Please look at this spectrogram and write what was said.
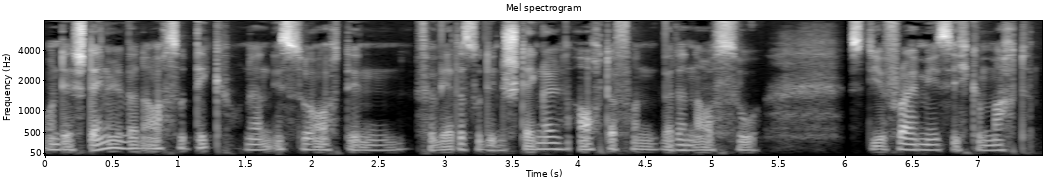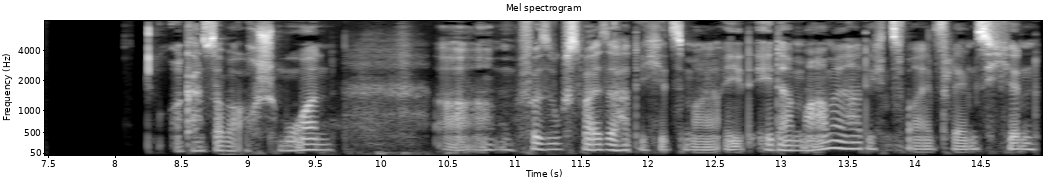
und der Stängel wird auch so dick und dann isst du auch den, verwertest du den Stängel auch davon, wird dann auch so Stir-Fry-mäßig gemacht. Und kannst aber auch schmoren. Ähm, versuchsweise hatte ich jetzt mal Ed- Edamame, hatte ich zwei Pflänzchen.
